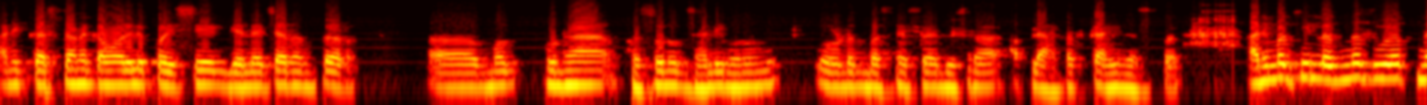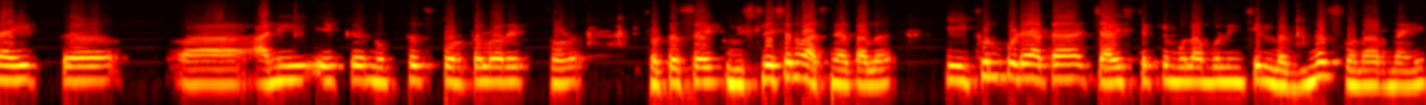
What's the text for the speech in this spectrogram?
आणि कष्टाने कमावलेले पैसे गेल्याच्यानंतर मग पुन्हा फसवणूक झाली म्हणून ओरडत बसण्याशिवाय दुसरा आपल्या हातात काही नसतं. आणि मग ही लग्न जुळत नाहीत आणि एक नुकतंच पोर्टलवर एक थोडं छोटस एक विश्लेषण वाचण्यात आलं की इथून पुढे आता चाळीस टक्के मुला मुलींची लग्नच होणार नाहीत.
